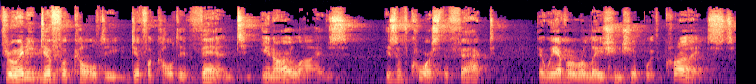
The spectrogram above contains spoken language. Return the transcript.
through any difficulty, difficult event in our lives is, of course, the fact that we have a relationship with Christ,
